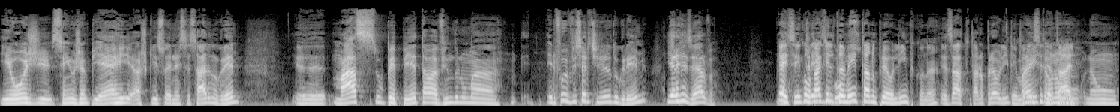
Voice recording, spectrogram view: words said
E hoje, sem o Jean-Pierre, acho que isso é necessário no Grêmio. É, mas o PP estava vindo numa. Ele foi o vice-artilheiro do Grêmio e era reserva. É, e sem contar que ele gols. também está no pré-olímpico, né? Exato, está no pré-olímpico Tem mais também, esse então. Não, não,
